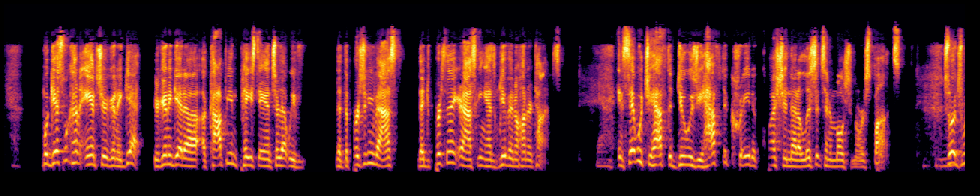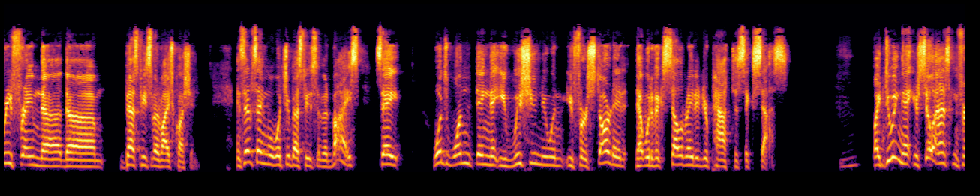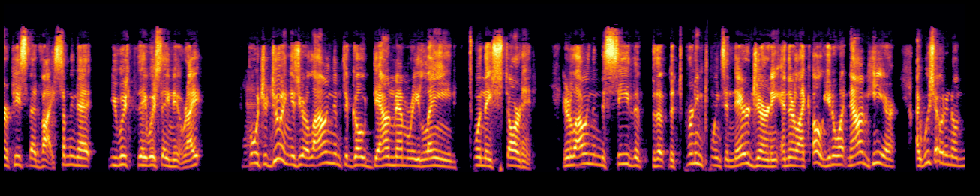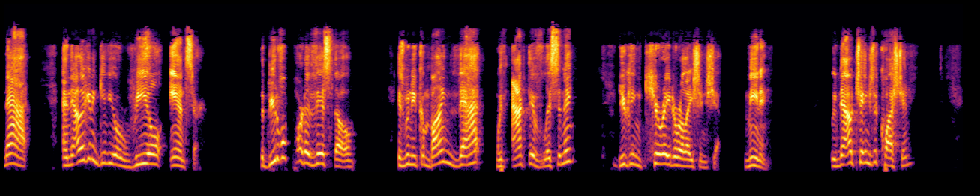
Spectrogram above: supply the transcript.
But guess what kind of answer you're going to get? You're going to get a, a, copy and paste answer that we've that the person you've asked, that the person that you're asking has given a hundred times. Yeah. Instead, what you have to do is you have to create a question that elicits an emotional response. Mm-hmm. So let's reframe the the best piece of advice question. Instead of saying, well, what's your best piece of advice? Say, what's one thing that you wish you knew when you first started that would have accelerated your path to success? Mm-hmm. By doing that, you're still asking for a piece of advice, something that you wish they wish they knew, right? Yeah. But what you're doing is you're allowing them to go down memory lane to when they started. You're allowing them to see the, the, the turning points in their journey. And they're like, oh, you know what? Now I'm here. I wish I would have known that. And now they're going to give you a real answer. The beautiful part of this, though, is when you combine that with active listening, you can curate a relationship. Meaning, we've now changed the question.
